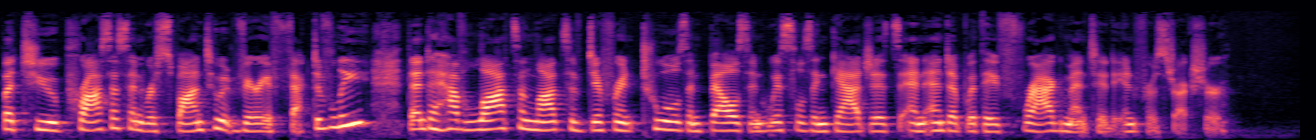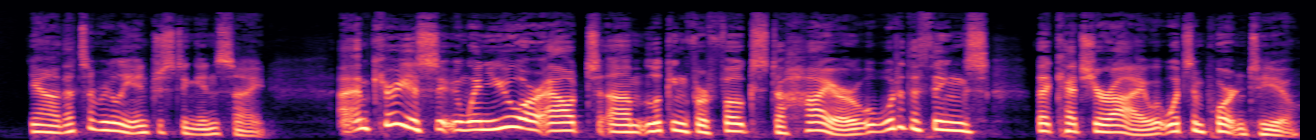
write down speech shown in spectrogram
but to process and respond to it very effectively than to have lots and lots of different tools and bells and whistles and gadgets and end up with a fragmented infrastructure. Yeah, that's a really interesting insight. I'm curious when you are out um, looking for folks to hire, what are the things that catch your eye? What's important to you?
